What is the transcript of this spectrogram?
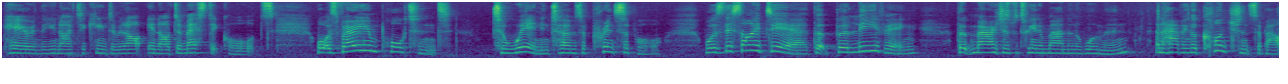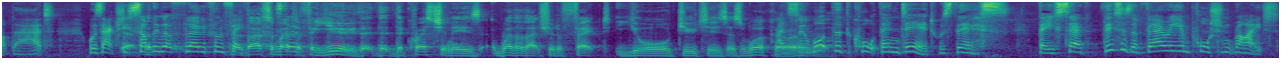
here in the United Kingdom in our in our domestic courts. What was very important to win in terms of principle was this idea that believing that marriage is between a man and a woman and having a conscience about that was actually yeah, something that flowed from faith. that's a matter so, for you. The, the, the, question is whether that should affect your duties as a worker. And so what the court then did was this. They said, this is a very important right.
